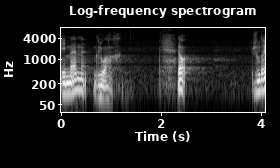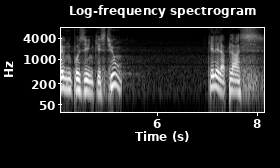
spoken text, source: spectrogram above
et même gloire. Alors, je voudrais nous poser une question. Quelle est la place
